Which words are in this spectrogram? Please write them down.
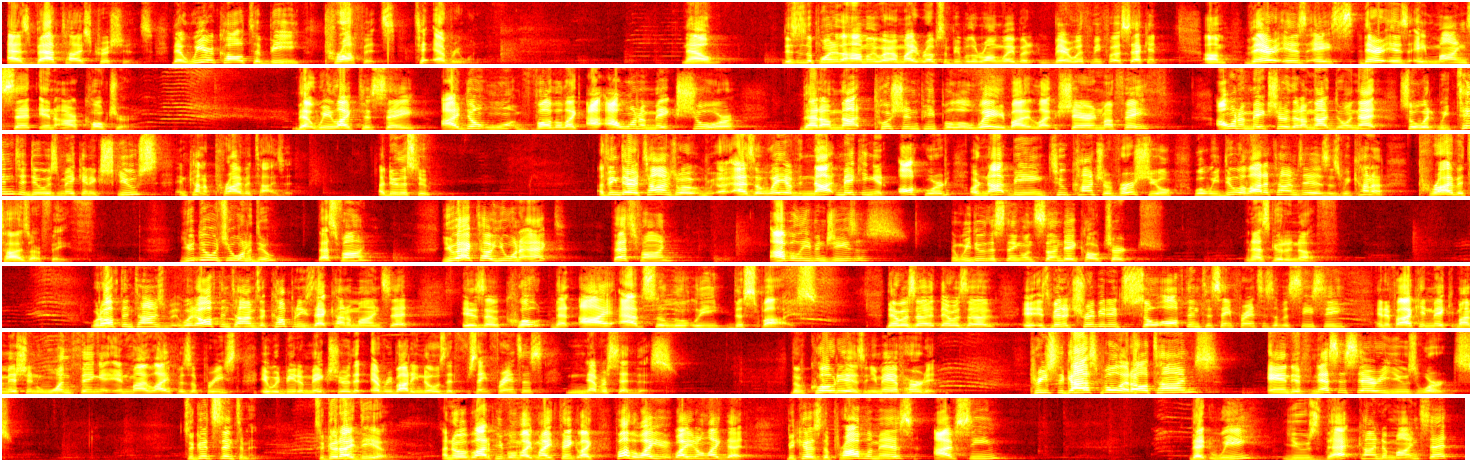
as baptized Christians, that we are called to be prophets to everyone. Now, this is the point of the homily where I might rub some people the wrong way, but bear with me for a second. Um, there, is a, there is a mindset in our culture that we like to say, I don't want, Father, like, I, I want to make sure that I'm not pushing people away by like sharing my faith. I want to make sure that I'm not doing that. So, what we tend to do is make an excuse and kind of privatize it. I do this too. I think there are times where, uh, as a way of not making it awkward or not being too controversial, what we do a lot of times is, is we kind of privatize our faith. You do what you want to do, that's fine. You act how you want to act, that's fine. I believe in Jesus, and we do this thing on Sunday called church, and that's good enough. What oftentimes, what oftentimes accompanies that kind of mindset is a quote that I absolutely despise. There was a, there was a, it's been attributed so often to St. Francis of Assisi. And if I can make my mission one thing in my life as a priest, it would be to make sure that everybody knows that St. Francis never said this. The quote is, and you may have heard it preach the gospel at all times, and if necessary, use words. It's a good sentiment, it's a good idea. I know a lot of people might, might think like, Father, why you, why you don't like that? Because the problem is, I've seen that we use that kind of mindset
